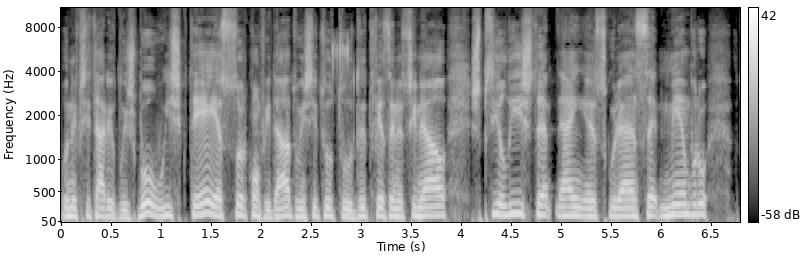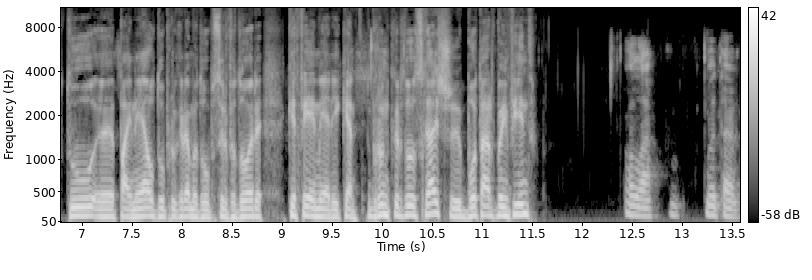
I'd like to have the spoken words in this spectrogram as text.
Universitário de Lisboa, o ISCTE, é assessor convidado do Instituto de Defesa Nacional, especialista em eh, segurança, membro do eh, painel do programa do Observador Café América. Bruno Cardoso Reis, boa tarde, bem-vindo. Olá, boa tarde.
